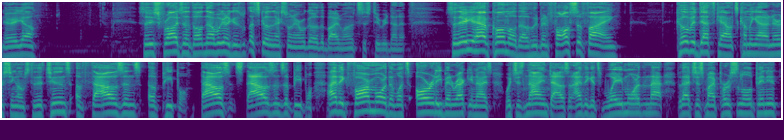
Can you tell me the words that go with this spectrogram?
There you go. So these fraudulent. Thought, now we're gonna go, let's go to the next one, and we'll go to the Biden one. It's just too redundant. So there you have Cuomo, though, who'd been falsifying COVID death counts coming out of nursing homes to the tunes of thousands of people. Thousands, thousands of people. I think far more than what's already been recognized, which is 9,000. I think it's way more than that, but that's just my personal opinion.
